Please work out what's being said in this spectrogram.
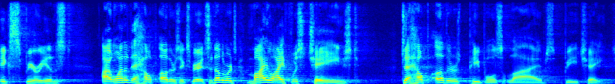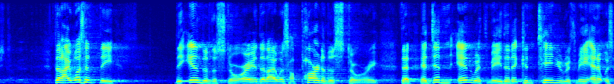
experienced, I wanted to help others experience. In other words, my life was changed to help other people's lives be changed. That I wasn't the the end of the story, that I was a part of the story, that it didn't end with me, that it continued with me. And it was,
